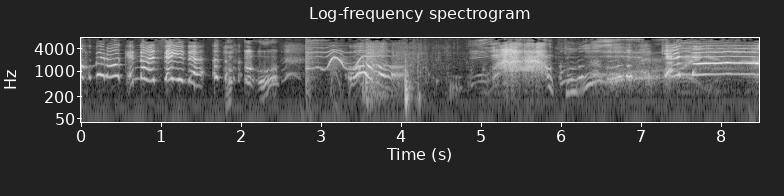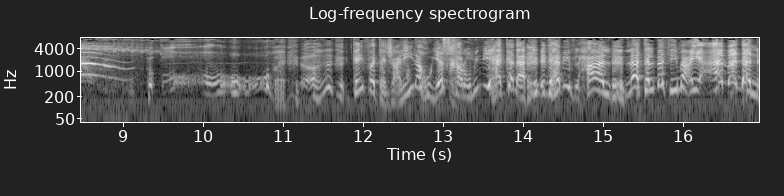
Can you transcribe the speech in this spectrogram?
أخبرك إنها السيدة أوه. كيف تجعلينه يسخر مني هكذا؟ اذهبي في الحال لا تلبثي معي أبدا.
